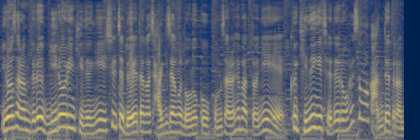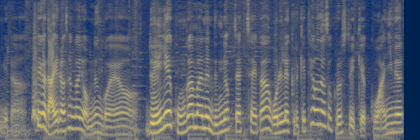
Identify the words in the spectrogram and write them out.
이런 사람들은 미러링 기능이 실제 뇌에다가 자기장을 넣어놓고 검사를 해봤더니 그 기능이 제대로 활성화가 안 되더랍니다. 그러니까 나이랑 상관이 없는 거예요. 뇌에 공감하는 능력 자체가 원래 그렇게 태어나서 그럴 수도 있겠고 아니면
